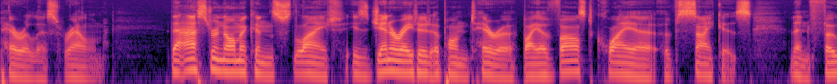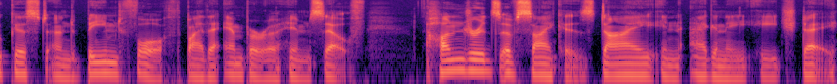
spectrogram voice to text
perilous realm. The Astronomicon's light is generated upon Terra by a vast choir of psykers, then focused and beamed forth by the Emperor himself. Hundreds of psykers die in agony each day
